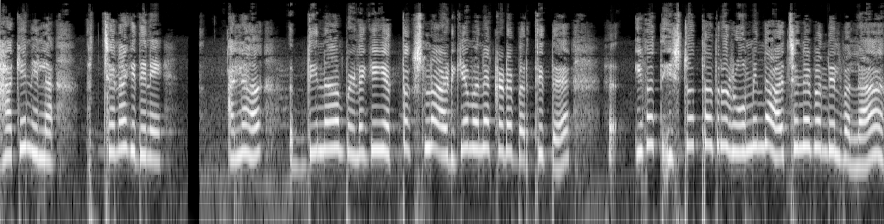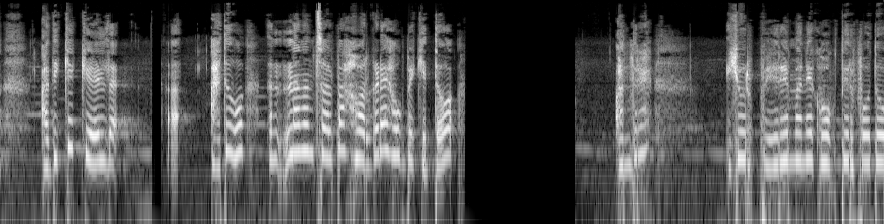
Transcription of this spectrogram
ಹಾಗೇನಿಲ್ಲ. ಚೆನ್ನಾಗಿದ್ದೀನಿ. ಅಲ್ಲ, ದಿನ ಬೆಳಗ್ಗೆ ಎದ್ದ ತಕ್ಷಣ ಅಡುಗೆ ಮನೆ ಕಡೆ ಬರ್ತಿದ್ದೆ. ಇವತ್ತು ಇಷ್ಟೊತ್ತಾದ್ರೂ ರೂಮಿಂದ ಆಚೆನೇ ಬಂದಿಲ್ವಲ್ಲ? ಅದಕ್ಕೆ ಕೇಳಿದೆ. ಅದು ನಾನೊಂದು ಸ್ವಲ್ಪ ಹೊರಗಡೆ ಹೋಗಬೇಕಿತ್ತು. ಅಂದರೆ, ಇವ್ರು ಬೇರೆ ಮನೆಗೆ ಹೋಗ್ತಿರ್ಬೋದು.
